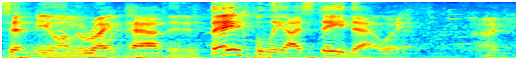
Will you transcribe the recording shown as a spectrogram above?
set me on the right path, and, and thankfully I stayed that way, right?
